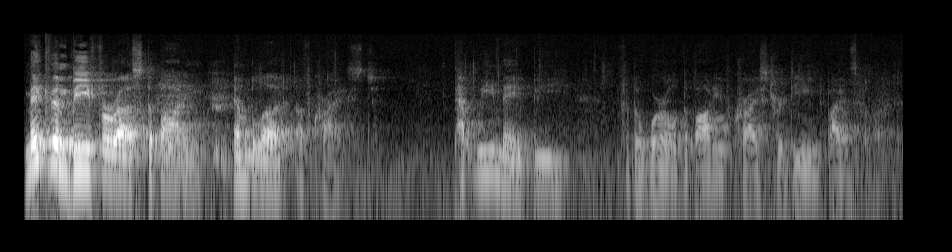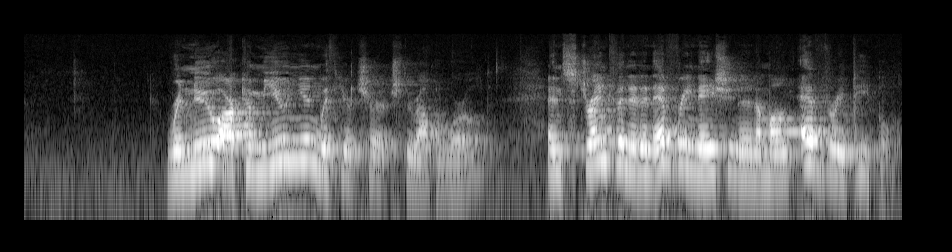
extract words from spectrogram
Make them be for us the body and blood of Christ, that we may be for the world the body of Christ redeemed by his blood. Renew our communion with your church throughout the world and strengthen it in every nation and among every people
